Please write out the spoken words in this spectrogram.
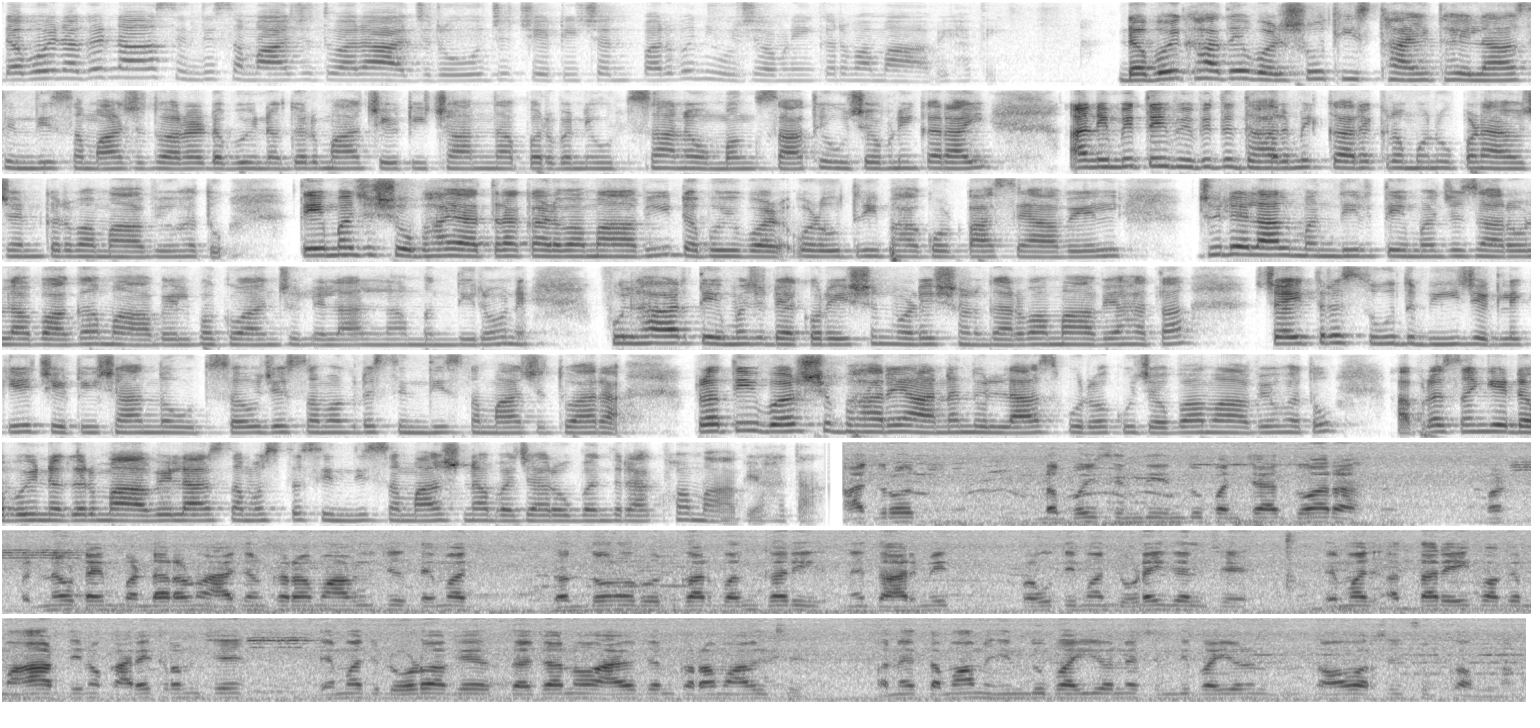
ડભોઈ નગરના સિંધી સમાજ દ્વારા આજરોજ ચેટીચંદ પર્વની ઉજવણી કરવામાં આવી હતી. ડભોઈ ખાતે વર્ષોથી સ્થાયી થયેલા સિંધી સમાજ દ્વારા ડભોઈ નગરમાં ચેટીચાંદના પર્વની ઉત્સાહ અને ઉમંગ સાથે ઉજવણી કરાઈ. આ નિમિત્તે વિવિધ ધાર્મિક કાર્યક્રમોનું પણ આયોજન કરવામાં આવ્યું હતું. તેમજ શોભાયાત્રા કાઢવામાં આવી. ડભોઈ વડ- વડોદરી ભાગોળ પાસે આવેલ ઝૂલેલાલ મંદિર તેમજ ઝારોલા વાગામાં આવેલ ભગવાન ઝુલેલાલના મંદિરોને ફુલહાર તેમજ ડેકોરેશન વડે શણગારવામાં આવ્યા હતા. ચૈત્ર સુદ બીજ એટલે કે ચેટીચાંદનો ઉત્સવ જે સમગ્ર સિંધી સમાજ દ્વારા પ્રતિ વર્ષ ભારે આનંદ ઉલ્લાસપૂર્વક ઉજવવામાં આવ્યો હતો. આ પ્રસંગે ડભોઈ નગરમાં આવેલા સમસ્ત સિંધી સમાજના બજારો બંધ રાખવામાં આવ્યા હતા. આજરોજ ડભોઈ સિંધી હિન્દુ પંચાયત દ્વારા નવ ટાઈમ ભંડારાનું આયોજન કરવામાં આવેલું છે. તેમજ ધંધોનો રોજગાર બંધ કરી અને ધાર્મિક પ્રવૃત્તિમાં જોડાઈ ગયેલ છે. તેમજ અત્યારે એક વાગે મહાઆરતીનો કાર્યક્રમ છે. તેમજ દોઢ વાગે ધજાનું આયોજન કરવામાં આવેલ છે. અને તમામ હિન્દુ ભાઈઓ અને સિંધી ભાઈઓને નવા વર્ષની શુભકામના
